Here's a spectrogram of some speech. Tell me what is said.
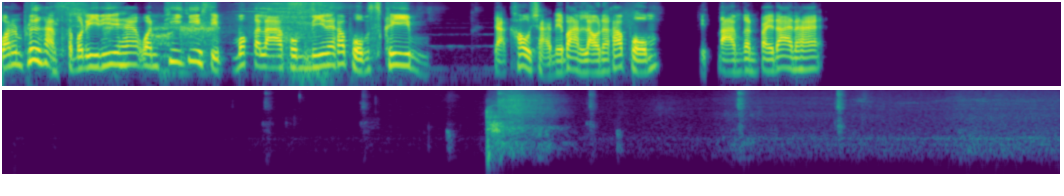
วันพฤหัสบดีนี้นะฮะวันที่ 20 มกราคมนี้นะครับผมสครีมจะเข้าฉายในบ้านเรานะครับผมติดตามกันไปได้นะฮะ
